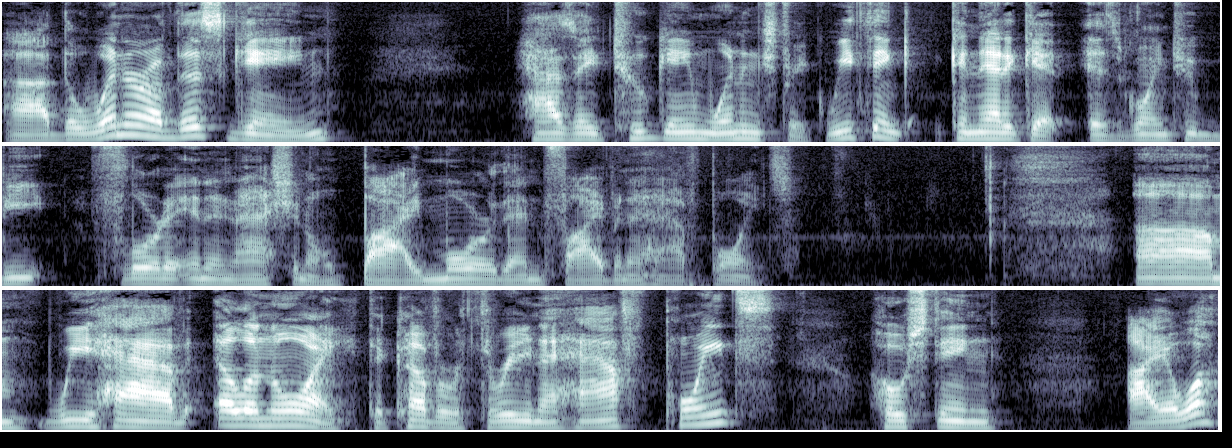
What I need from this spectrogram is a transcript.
Uh, the winner of this game has a two-game winning streak. We think Connecticut is going to beat Florida International by more than five and a half points. Um, we have Illinois to cover three and a half points, hosting Iowa.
